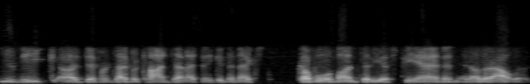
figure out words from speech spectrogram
unique, uh, different type of content I think in the next couple of months at ESPN and, and other outlets.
